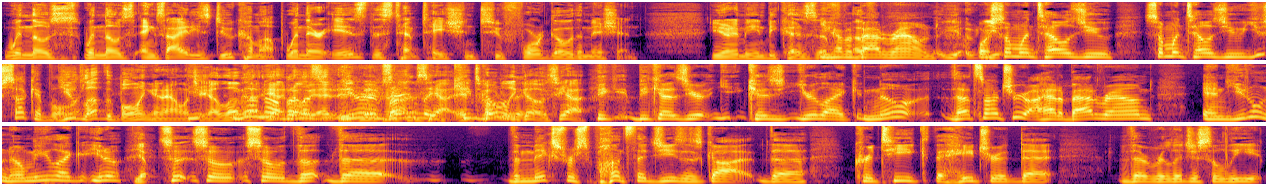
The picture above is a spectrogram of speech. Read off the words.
when those when those anxieties do come up, when there is this temptation to forego the mission, you know what I mean? Because You have a of- bad round, you- or you- someone tells you, someone tells you, you suck at bowling. You love the bowling analogy. I love no, that. No, yeah, but no, it, you know what I'm saying? runs. Like, yeah, it totally it. goes. Yeah. Be- because you're because you're like, no, that's not true. I had a bad round, and you don't know me. Like, you know. Yep. So so so the the the mixed response that Jesus got, the critique, the hatred that the religious elite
